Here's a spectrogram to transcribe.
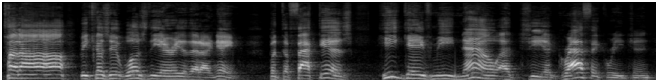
"Ta-da!" Because it was the area that I named. But the fact is, he gave me now a geographic region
